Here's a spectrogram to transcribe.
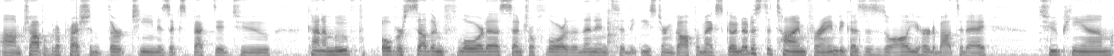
Um, Tropical Depression 13 is expected to kind of move over southern Florida, central Florida, then into the eastern Gulf of Mexico. Notice the time frame because this is all you heard about today. 2 p.m.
